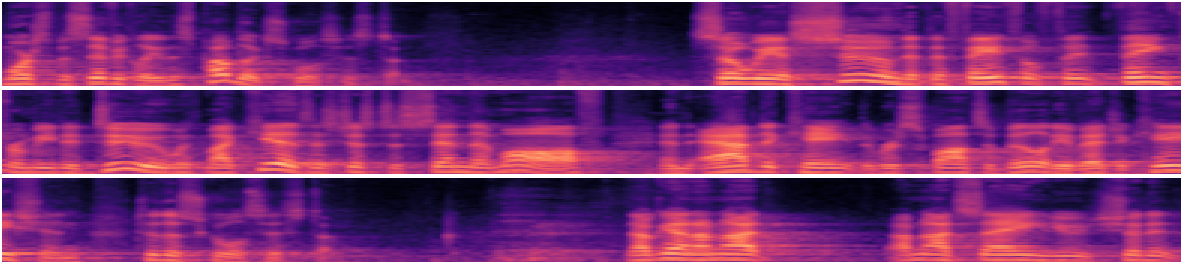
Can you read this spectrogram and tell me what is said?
more specifically, this public school system. So we assume that the faithful th- thing for me to do with my kids is just to send them off and abdicate the responsibility of education to the school system. Now, again, I'm not, I'm not saying you shouldn't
